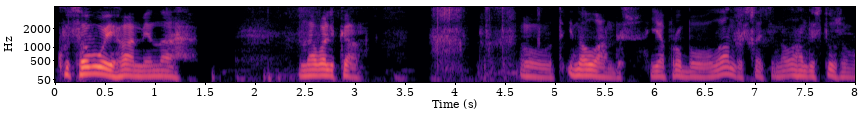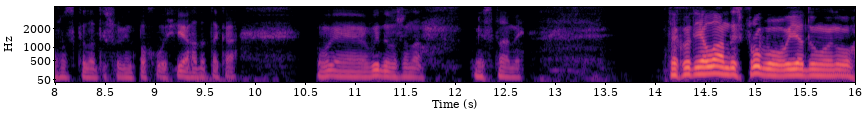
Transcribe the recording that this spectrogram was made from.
куцевой гамі на, на валька. От, і на ландиш. Я пробував ландиш, кстати, на ландиш теж можна сказати, що він похож. Ягода така е, видовжена містами. Так от я ландиш пробував, я думаю, ну,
